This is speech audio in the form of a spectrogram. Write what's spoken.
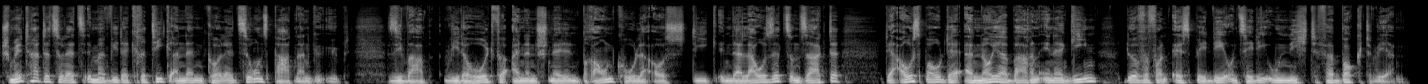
Schmidt hatte zuletzt immer wieder Kritik an den Koalitionspartnern geübt. Sie warb wiederholt für einen schnellen Braunkohleausstieg in der Lausitz und sagte, der Ausbau der erneuerbaren Energien dürfe von SPD und CDU nicht verbockt werden.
